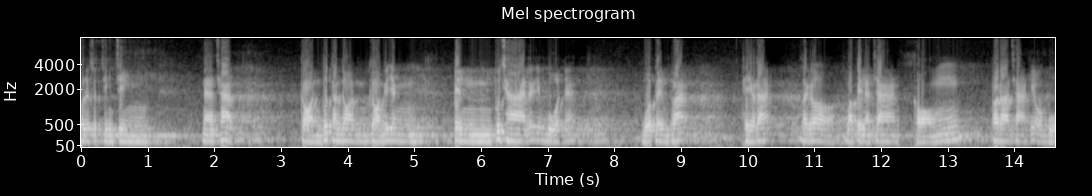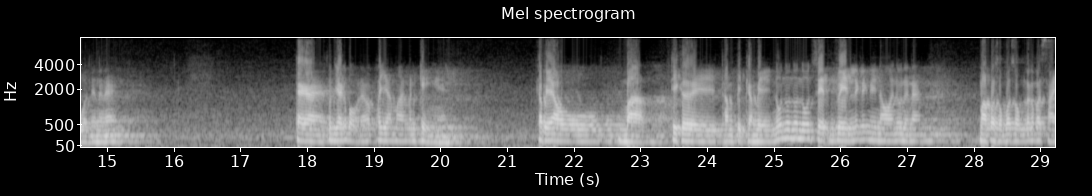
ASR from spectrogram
บริสุทธิ์จริงๆนะชาติก่อนพุทธันดรก่อนก็ยังเป็นผู้ชายแล้วยังบวชนะ บวชเป็นพระเทระแล้วก็มาเป็นอาจารย์ของพระราชาที่ออกบวชเนี่ยนะ แต่คุณยายก็บอกนะว่าพญามารมันเก่งไง ก็ไปเอาบาปที่เคยทำปิดกรรมเองนู้นนู้นนู้นเศษเวรเล็ก ๆน้อยๆนู่นนะนะมาผสมผสมแล้วก็มาใส่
